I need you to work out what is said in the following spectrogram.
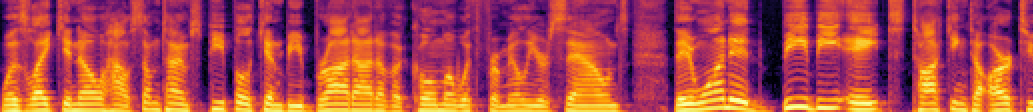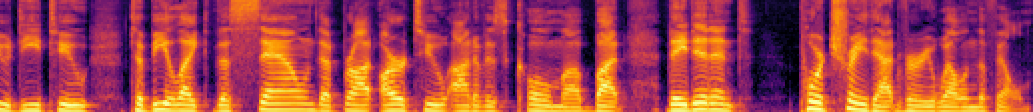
was like you know how sometimes people can be brought out of a coma with familiar sounds. They wanted BB-8 talking to R2D2 to be like the sound that brought R2 out of his coma, but they didn't portray that very well in the film.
